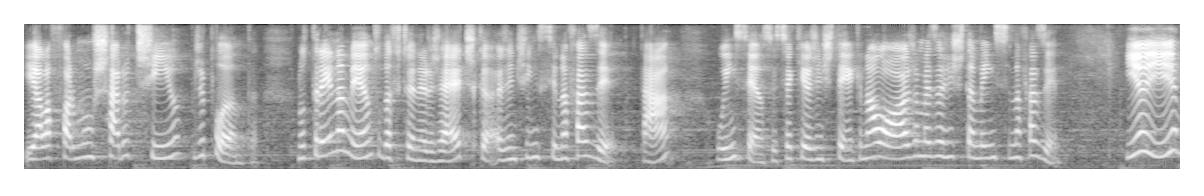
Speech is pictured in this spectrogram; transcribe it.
E ela forma um charutinho de planta. No treinamento da fitoenergética, a gente ensina a fazer, tá? O incenso. Esse aqui a gente tem aqui na loja, mas a gente também ensina a fazer. E aí,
